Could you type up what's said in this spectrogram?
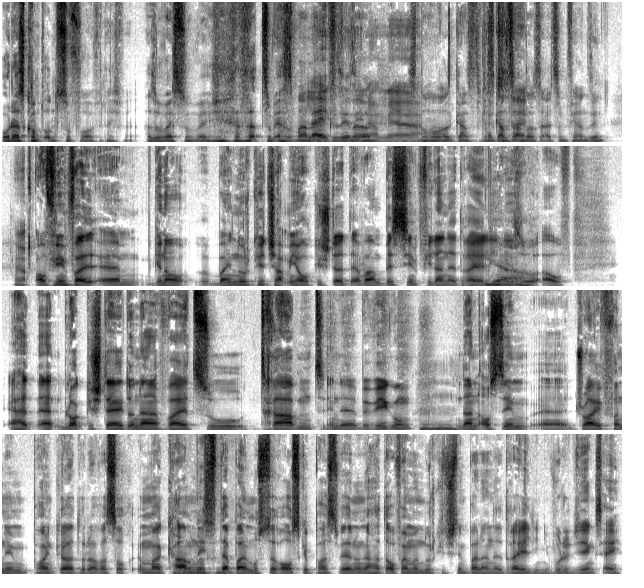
Oder es kommt uns zuvor vielleicht. Also weißt du, weil wir das zum ersten Mal live, Live gesehen, gesehen haben, ja, ist ja. nochmal was ganz, was ganz sein. anderes als im Fernsehen. Auf jeden Fall, ähm, genau, bei Nurkic hat mich auch gestört, er war ein bisschen viel an der Dreierlinie, Ja. so auf. Er hat, er hat einen Block gestellt und danach war er zu trabend in der Bewegung. Mhm. Und dann aus dem äh, Drive von dem Point Guard oder was auch immer kam nichts, der Ball musste rausgepasst werden und dann hat auf einmal Nurkic den Ball an der Dreierlinie, wo du dir denkst, ey,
